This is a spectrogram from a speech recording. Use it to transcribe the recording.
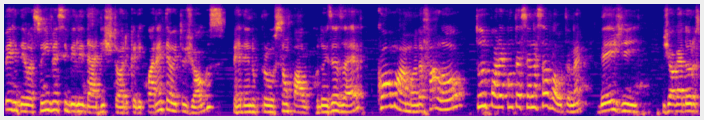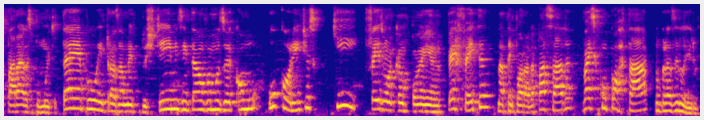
perdeu a sua invencibilidade histórica de 48 jogos, perdendo para o São Paulo por 2 a 0. Como a Amanda falou, tudo pode acontecer nessa volta, né? Desde jogadoras paradas por muito tempo, entrosamento dos times. Então vamos ver como o Corinthians, que fez uma campanha perfeita na temporada passada, vai se comportar no brasileiro.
